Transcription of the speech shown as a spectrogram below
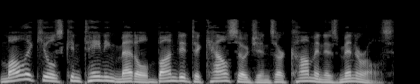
Molecules containing metal bonded to chalcogens are common as minerals.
